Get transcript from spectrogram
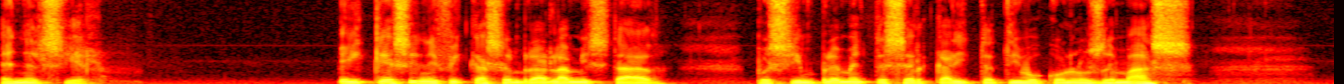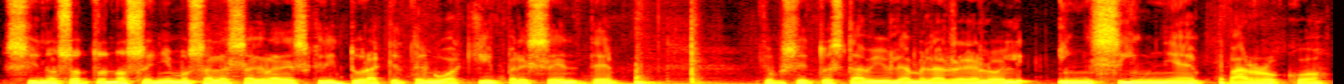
en el cielo. ¿Y qué significa sembrar la amistad? Pues simplemente ser caritativo con los demás. Si nosotros nos ceñimos a la Sagrada Escritura que tengo aquí presente, que por cierto esta Biblia me la regaló el insigne párroco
